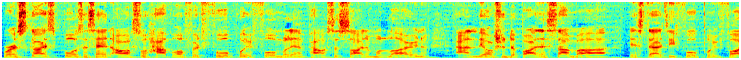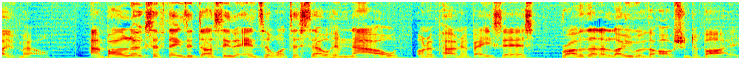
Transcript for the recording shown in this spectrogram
Whereas Sky Sports are saying Arsenal have offered £4.4 million to sign him on loan and the option to buy in the summer is 34.5 mil. And by the looks of things, it does seem that Inter want to sell him now on a permanent basis, rather than a loan with the option to buy.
